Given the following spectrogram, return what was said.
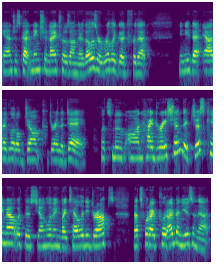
and just got Ningxia Nitros on there. Those are really good for that. You need that added little jump during the day. Let's move on. Hydration. They just came out with this Young Living Vitality Drops. That's what I put. I've been using that.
